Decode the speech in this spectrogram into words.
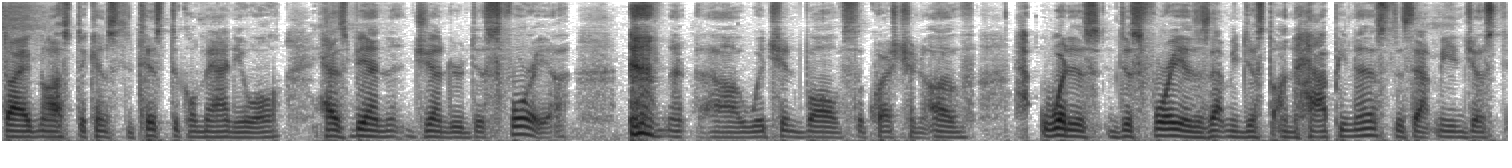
Diagnostic and Statistical Manual has been gender dysphoria. uh, which involves the question of what is dysphoria? Does that mean just unhappiness? Does that mean just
